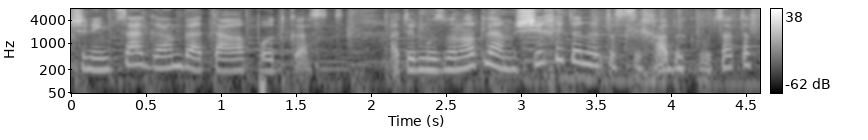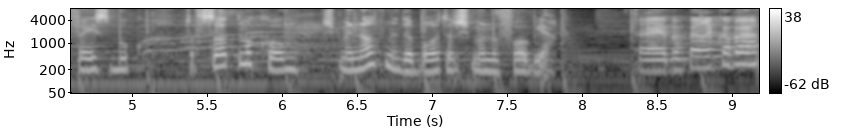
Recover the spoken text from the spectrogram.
שנמצא גם באתר הפודקאסט. אתן מוזמנות להמשיך איתנו את השיחה בקבוצת הפייסבוק תופסות מקום שמנות מדברות על שמנופוביה. נתראה בפרק הבא.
